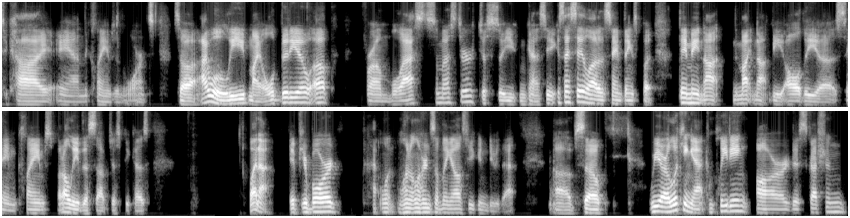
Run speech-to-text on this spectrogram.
Takei and the claims and warrants. So I will leave my old video up from last semester just so you can kind of see it because I say a lot of the same things, but they may not, they might not be all the uh, same claims, but I'll leave this up just because why not? If you're bored, want, want to learn something else, you can do that. Uh, so we are looking at completing our discussion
